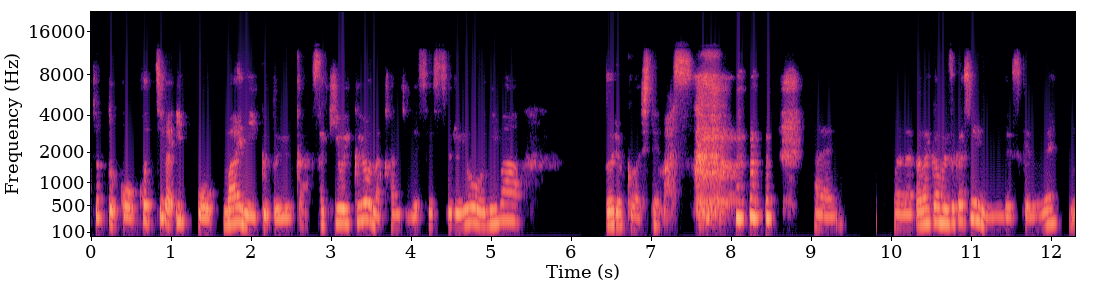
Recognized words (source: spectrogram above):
ちょっとこうこっちが一歩前に行くというか先を行くような感じで接するようには努力はしてます。はい。まあ、なかなか難しいんですけどね。うん。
